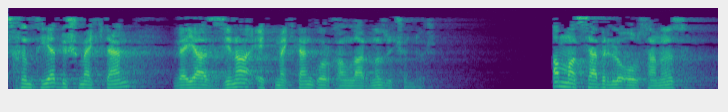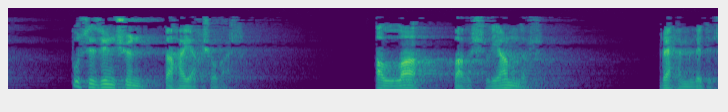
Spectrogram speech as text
sıxıntıya düşməkdən və ya zina etməkdən qorxanlarınız üçündür. Amma səbirli olsanız, bu sizin üçün daha yaxşı olar. Allah bağışlayandır, rəhimlidir.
